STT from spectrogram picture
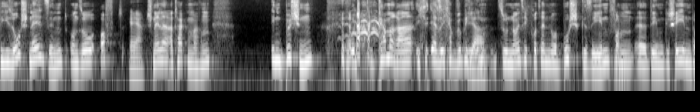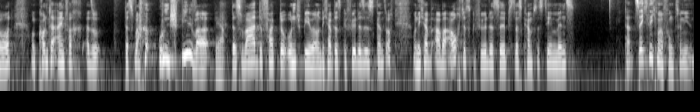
die so schnell sind und so oft Ja, ja. schnelle Attacken machen in Büschen, wo die Kamera, ich, also ich habe wirklich Ja. in, zu 90 Prozent nur Busch gesehen von äh, dem Geschehen dort und konnte einfach, also das war unspielbar. Ja. Das war de facto unspielbar und ich habe das Gefühl, das ist ganz oft. Und ich habe aber auch das Gefühl, dass selbst das Kampfsystem, wenn es tatsächlich mal funktioniert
